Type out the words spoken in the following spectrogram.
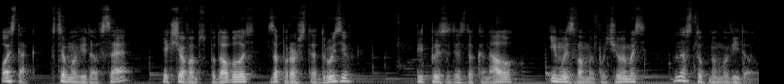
Ось так. В цьому відео все. Якщо вам сподобалось, запрошуйте друзів, підписуйтесь до каналу, і ми з вами почуємось в наступному відео.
